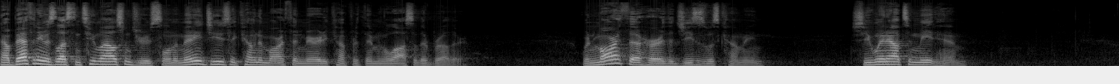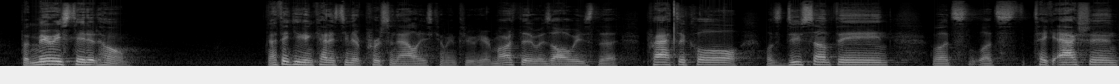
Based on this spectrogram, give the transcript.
Now, Bethany was less than two miles from Jerusalem, and many Jews had come to Martha and Mary to comfort them in the loss of their brother. When Martha heard that Jesus was coming, she went out to meet him, but Mary stayed at home. I think you can kind of see their personalities coming through here. Martha was always the practical, let's do something, let's, let's take action.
